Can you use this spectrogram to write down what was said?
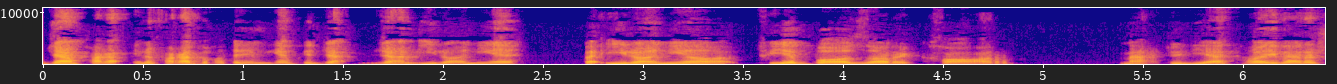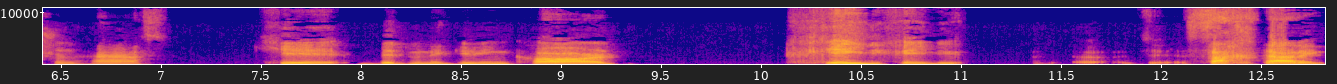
جمع فقط اینو فقط به خاطر این میگم که جمع, ایرانیه و ایرانیا توی بازار کار محدودیت هایی براشون هست که بدون گرین کارت خیلی خیلی سختتر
